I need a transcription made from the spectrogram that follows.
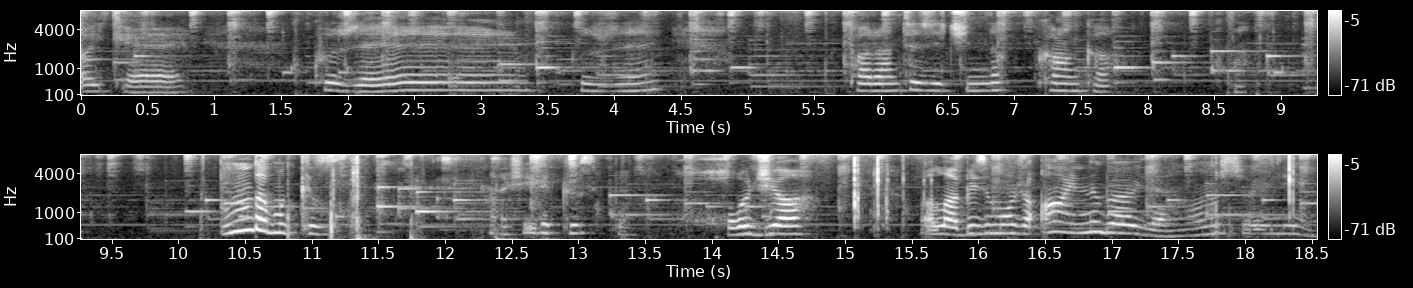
Okey. Kuzey. Kuzey. Parantez içinde kanka. Bunu da mı kız? Her şeyde kız. Hoca. Valla bizim hoca aynı böyle. Onu söyleyeyim.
